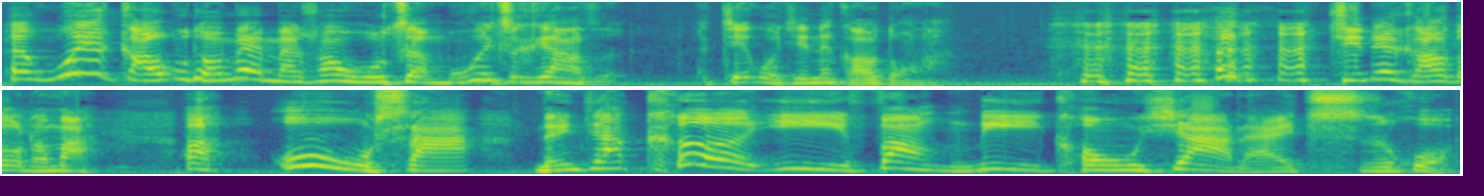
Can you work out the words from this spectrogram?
哎，我也搞不懂面板双虎怎么会这个样子，结果今天搞懂了。今天搞懂了吗？啊，误杀，人家刻意放利空下来吃货，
